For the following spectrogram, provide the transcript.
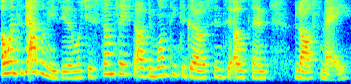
I went to the ABBA Museum, which is some place that I've been wanting to go since it opened last May.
